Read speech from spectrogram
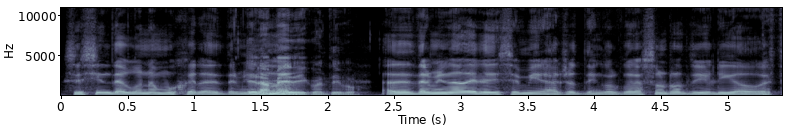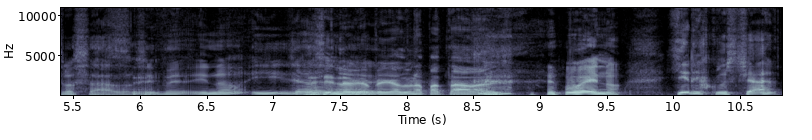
se siente alguna mujer a determinada... Era médico el tipo. A determinada y le dice, mira, yo tengo el corazón roto y el hígado destrozado. y, ¿no? y ya... Recién le había pegado una patada. ahí. bueno, ¿quiere escuchar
